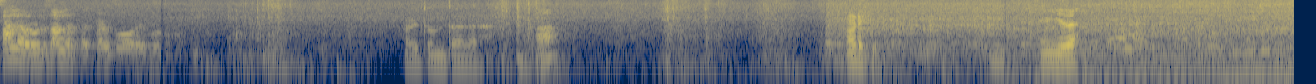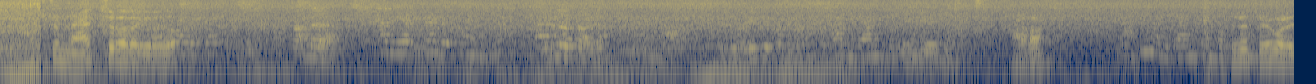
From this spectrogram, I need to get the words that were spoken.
ಸಾಲ ಅವ್ರು ಒಂದು ಸಾಲ ಕಡುಬು ಅವ್ರು ನೋಡಿ ತುಂಬ್ತಾ ಇದ್ದಾರೆ. ಹಾಂ? ನೋಡಿ. ಹೆಂಗಿದೆ? ಅಷ್ಟು ನ್ಯಾಚುರಲ್ ಆಗಿರೋದು. ಇರುತ್ತೆ ಒಳ್ಳೆ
